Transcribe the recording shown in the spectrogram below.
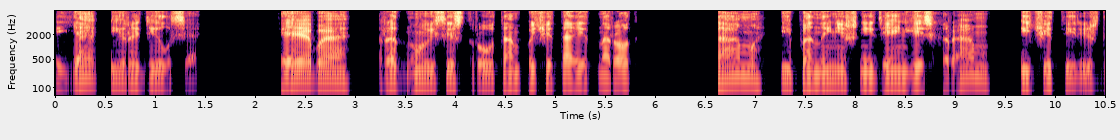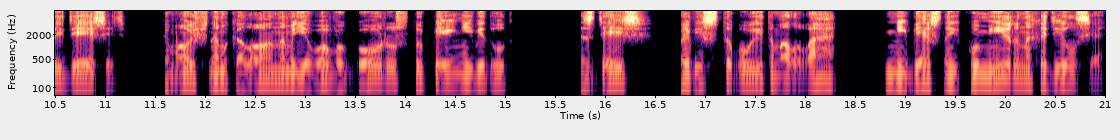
я и родился. Феба, родную сестру там почитает народ. Там и по нынешний день есть храм, и четырежды десять. К мощным колоннам его в гору ступени ведут. Здесь повествует молва, небесный кумир находился.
